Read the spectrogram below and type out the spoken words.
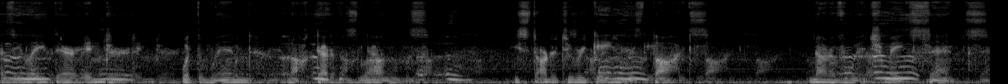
As he laid there injured, with the wind knocked out of his lungs, he started to regain his thoughts, none of which made sense.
